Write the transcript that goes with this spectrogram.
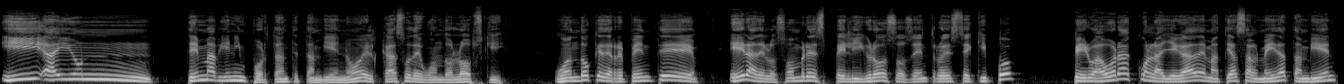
Y hay un tema bien importante también, ¿no? El caso de Wondolowski. Wondo que de repente era de los hombres peligrosos dentro de este equipo, pero ahora con la llegada de Matías Almeida también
